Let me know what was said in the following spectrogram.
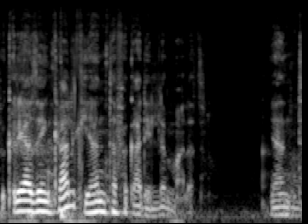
ፍቅር ያዘኝ ካልክ ያንተ ፈቃድ የለም ማለት ነው። ያንተ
